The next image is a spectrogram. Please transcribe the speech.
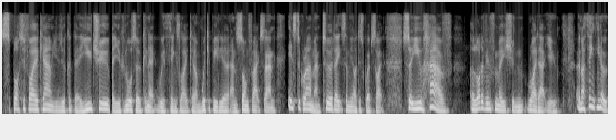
Spotify account. You look at their YouTube. You can also connect with things like um, Wikipedia and Songfacts and Instagram and tour dates and the artist's website. So you have a lot of information right at you. And I think, you know,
